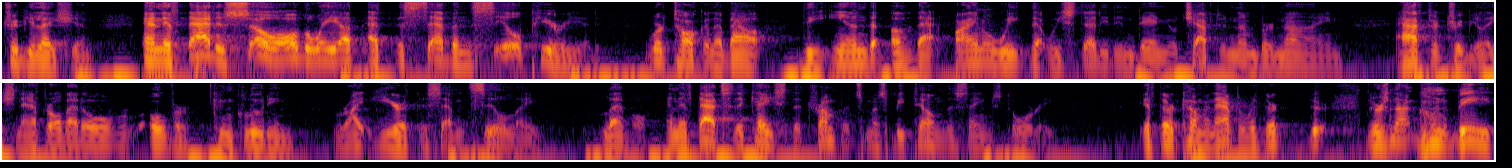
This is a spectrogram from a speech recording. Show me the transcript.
Tribulation. And if that is so, all the way up at the seven seal period, we're talking about the end of that final week that we studied in Daniel chapter number nine, after tribulation, after all that over, over concluding right here at the seventh seal level. And if that's the case, the trumpets must be telling the same story if they're coming afterward. They're, they're, there's not going to be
